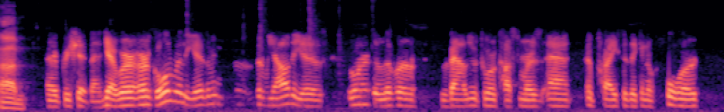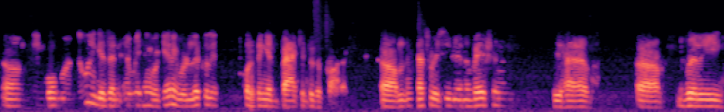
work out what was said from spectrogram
Um, I appreciate that. Yeah, where our goal really is. I mean, the reality is we want to deliver value to our customers at a price that they can afford. Um, and what we're doing is, in everything we're getting, we're literally putting it back into the product. Um, that's where you see the innovation. We have uh, really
